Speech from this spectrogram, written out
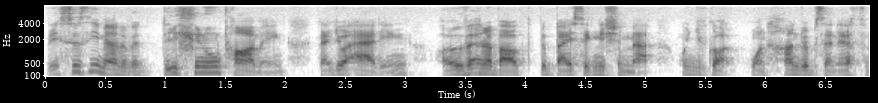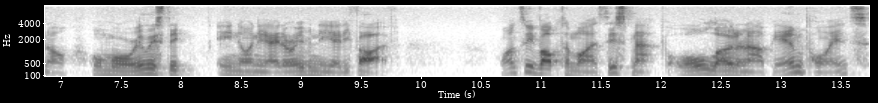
This is the amount of additional timing that you're adding over and above the base ignition map when you've got 100% ethanol, or more realistic E98 or even E85. Once we've optimized this map for all load and RPM points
